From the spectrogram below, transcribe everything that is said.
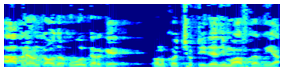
آپ نے ان کا ادھر قبول کر کے ان کو چھٹی دے دی، معاف کر دیا۔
